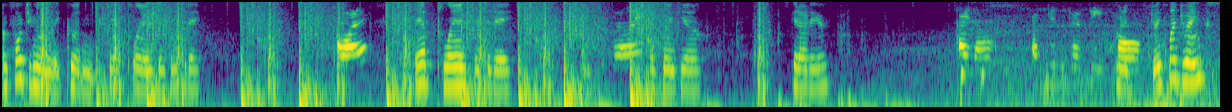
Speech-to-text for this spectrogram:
unfortunately they couldn't because they have plans, I think, today. What? They have plans for today, Really? I think, yeah. Let's get out of here. I don't. I'm just gonna be I'm gonna drink my drinks,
